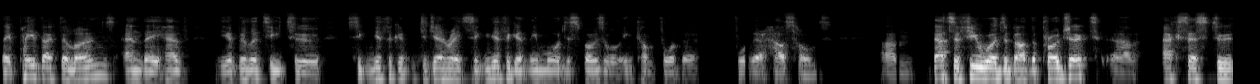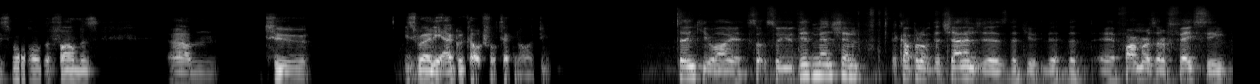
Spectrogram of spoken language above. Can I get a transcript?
they pay back the loans, and they have the ability to significant to generate significantly more disposable income for the for their households. Um, that's a few words about the project. Uh, access to smallholder farmers um, to Israeli agricultural technology. Thank you, Ari. So, so you did mention a couple of the challenges that you that, that uh, farmers are facing.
